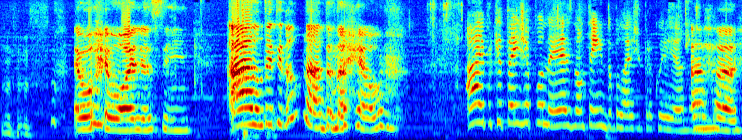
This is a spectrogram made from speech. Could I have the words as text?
eu, eu olho assim. Ah, não tô entendendo nada, na real. Ah, é porque tá em japonês, não tem dublagem pra coreano. Aham.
